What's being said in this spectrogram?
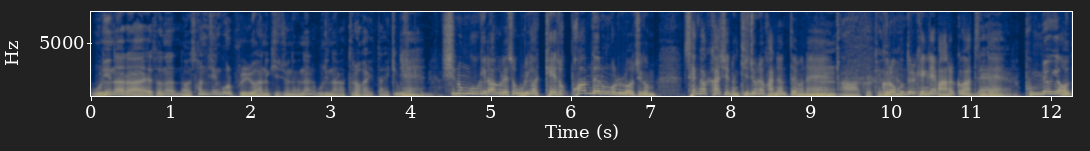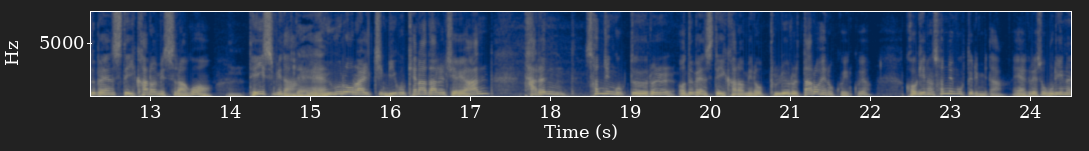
우리나라에서는 어, 선진국을 분류하는 기준에는 우리나라 들어가 있다 이렇게 보시면 예. 됩니다. 신흥국이라 그래서 우리가 계속 포함되는 걸로 지금 생각하시는 기존의 관념 때문에 음, 아, 그런 분들이 굉장히 많을 것 같은데 네. 분명히 advanced economies라고 음. 돼 있습니다. 네. 유로랄지 미국, 캐나다를 제외한 다른 선진국들을 advanced economy로 분류를 따로 해놓고 있고요. 거기는 선진국들입니다. 예, 그래서 우리는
